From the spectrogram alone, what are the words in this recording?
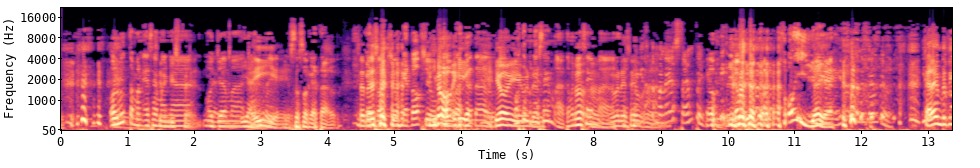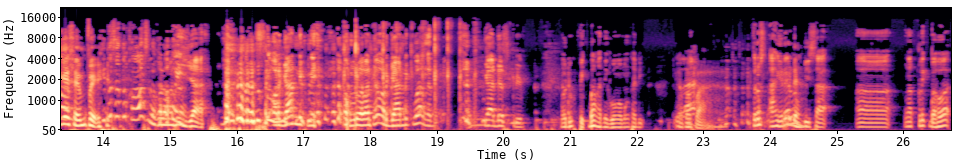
Oh lu teman SMA-nya disband. Oja sama Iya, Chandra iya. ya? Sosok gak tahu. Satu- Kayak talk show, kayak talk show. Yo, iya. gak tahu. Yo, iya, oh bener. SMA, Heeh, SMA. Kita SMA teman SMP kan. Oh iya. Oh iya ya. Kita teman SMP. Loh. kalian bertiga SMP Kita satu kelas loh kalau Oh nggak salah. iya. organik nih. Obrolannya organik banget. Gak ada skrip. Waduh, pik banget nih gue ngomong tadi. Gak apa-apa. Terus akhirnya lu bisa eh, ngeklik bahwa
